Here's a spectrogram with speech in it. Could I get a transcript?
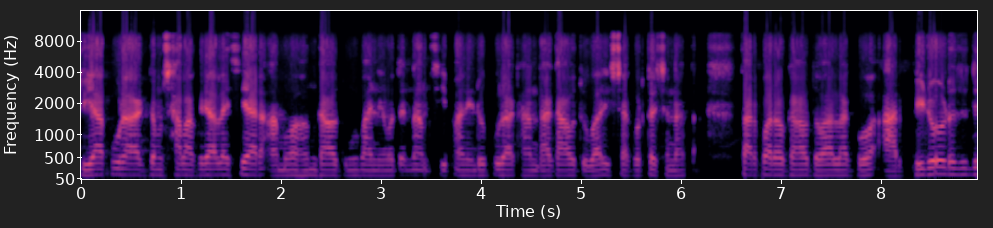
দুয়া পুরা একদম সাবা করে আলাইছি আর আমি এখন গাও তুমি পানির মধ্যে নামছি, পানিটা পুরা ঠান্ডা গাও ধোয়ার ইচ্ছা করতেছে না তারপরেও গাও ধোয়া লাগবো আর ভিডিওটা যদি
